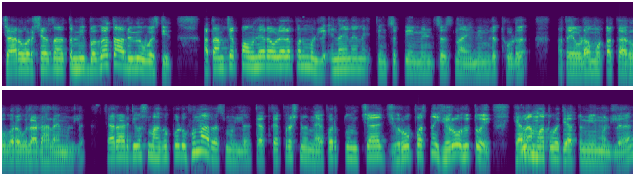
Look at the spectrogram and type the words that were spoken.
चार वर्षाचा आता मी बघत आलो व्यवस्थित. आता आमच्या पाहुण्या रावळ्याला पण म्हणले नाही नाही नाही त्यांचं पेमेंटच नाही. मी म्हणलं थोडं आता एवढा मोठा कारोबार उलाढालाय म्हणलं चार आठ दिवस मागं पुढे होणारच म्हणलं त्यात काही प्रश्न नाही पण तुमच्या झिरो पासून हिरो होतोय. ह्याला हम्म. महत्त्व द्या तुम्ही म्हणलं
